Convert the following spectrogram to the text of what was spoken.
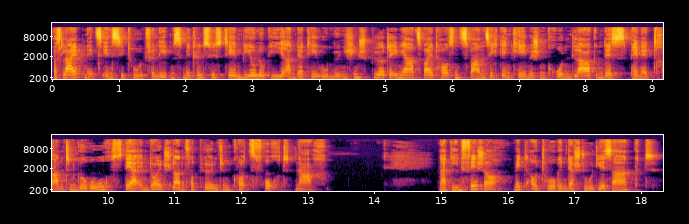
Das Leibniz-Institut für Lebensmittelsystembiologie an der TU München spürte im Jahr 2020 den chemischen Grundlagen des penetranten Geruchs der in Deutschland verpönten Kotzfrucht nach. Nadine Fischer, Mitautorin der Studie, sagt,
